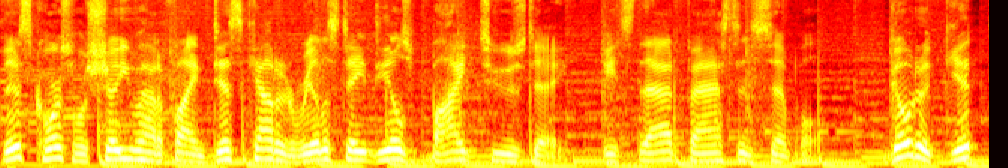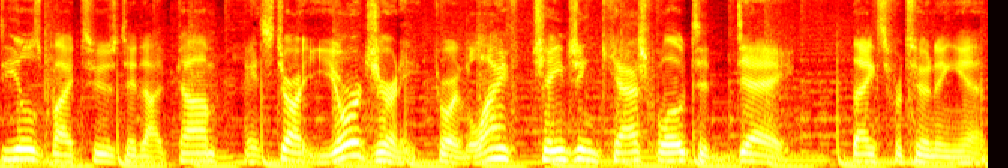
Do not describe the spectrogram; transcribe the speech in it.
this course will show you how to find discounted real estate deals by Tuesday. It's that fast and simple. Go to getdealsbytuesday.com and start your journey toward life changing cash flow today. Thanks for tuning in,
